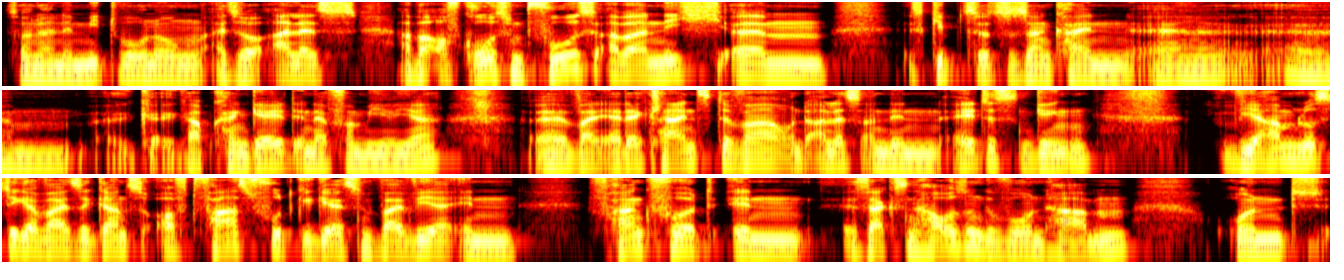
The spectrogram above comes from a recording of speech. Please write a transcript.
sondern eine Mietwohnung, also alles, aber auf großem Fuß, aber nicht, ähm, es gibt sozusagen kein, äh, ähm, gab kein Geld in der Familie, äh, weil er der Kleinste war und alles an den Ältesten ging. Wir haben lustigerweise ganz oft Fastfood gegessen, weil wir in Frankfurt in Sachsenhausen gewohnt haben und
